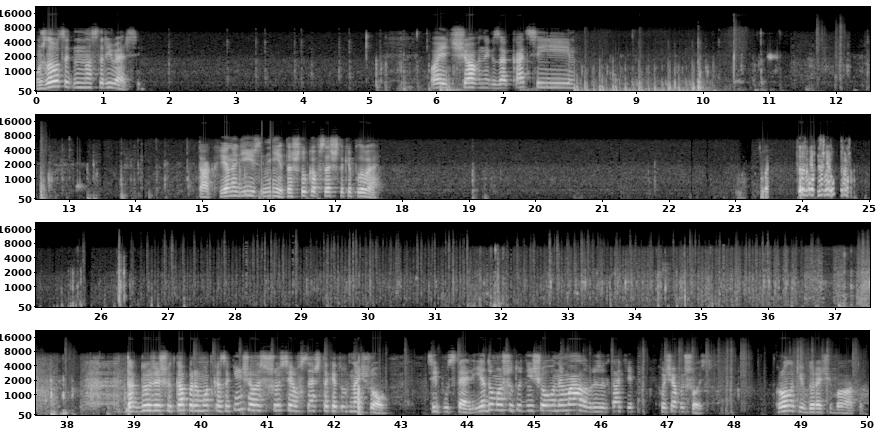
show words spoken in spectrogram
Можливо, це на старій версії. Ой, човник з. Так, я надіюсь, ні, та штука все ж таки пливе. Так дуже швидка перемотка закінчилась, щось я все ж таки тут знайшов. В цій пустелі. Я думав, що тут нічого нема, але в результаті хоча б щось. Кроликів, до речі, багато.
